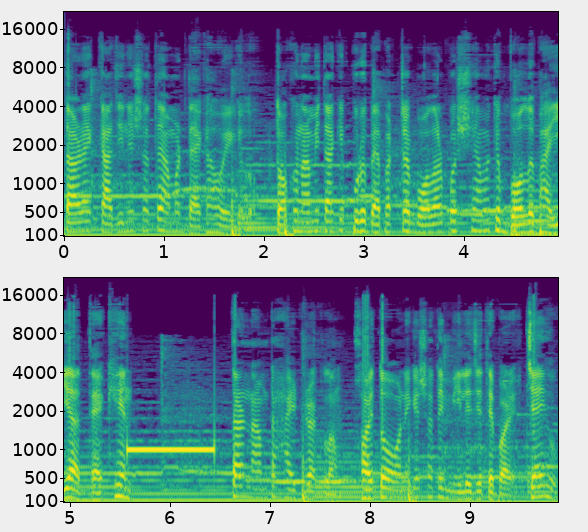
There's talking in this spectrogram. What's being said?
তার এক কাজিনের সাথে আমার দেখা হয়ে গেল। তখন আমি তাকে পুরো ব্যাপারটা বলার পর সে আমাকে বলে, ভাইয়া, দেখেন তার নামটা হাইড রাখলাম। হয়তো অনেকের সাথে মিলে যেতে পারে। যাই হোক,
